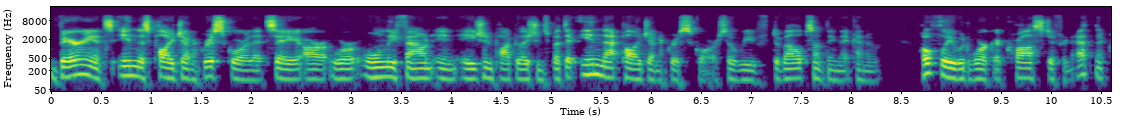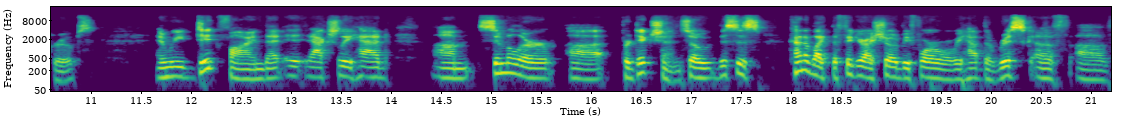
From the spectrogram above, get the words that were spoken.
variants in this polygenic risk score that say are were only found in Asian populations, but they're in that polygenic risk score. So we've developed something that kind of hopefully would work across different ethnic groups. And we did find that it actually had um, similar uh, prediction. So this is kind of like the figure I showed before where we have the risk of, of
